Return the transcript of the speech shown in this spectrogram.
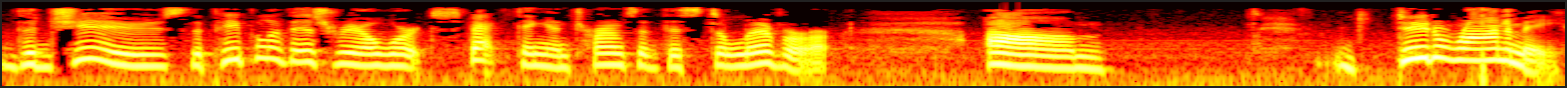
the Jews, the people of Israel were expecting in terms of this deliverer. Um, Deuteronomy,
